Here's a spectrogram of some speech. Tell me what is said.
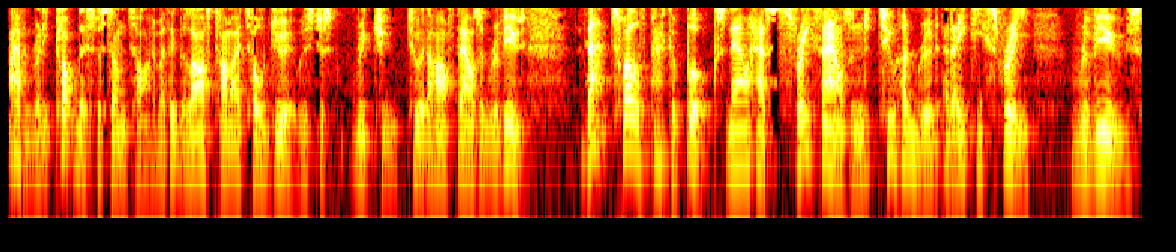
I haven't really clocked this for some time. I think the last time I told you it was just reaching two and a half thousand reviews. That 12 pack of books now has 3,283 reviews.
